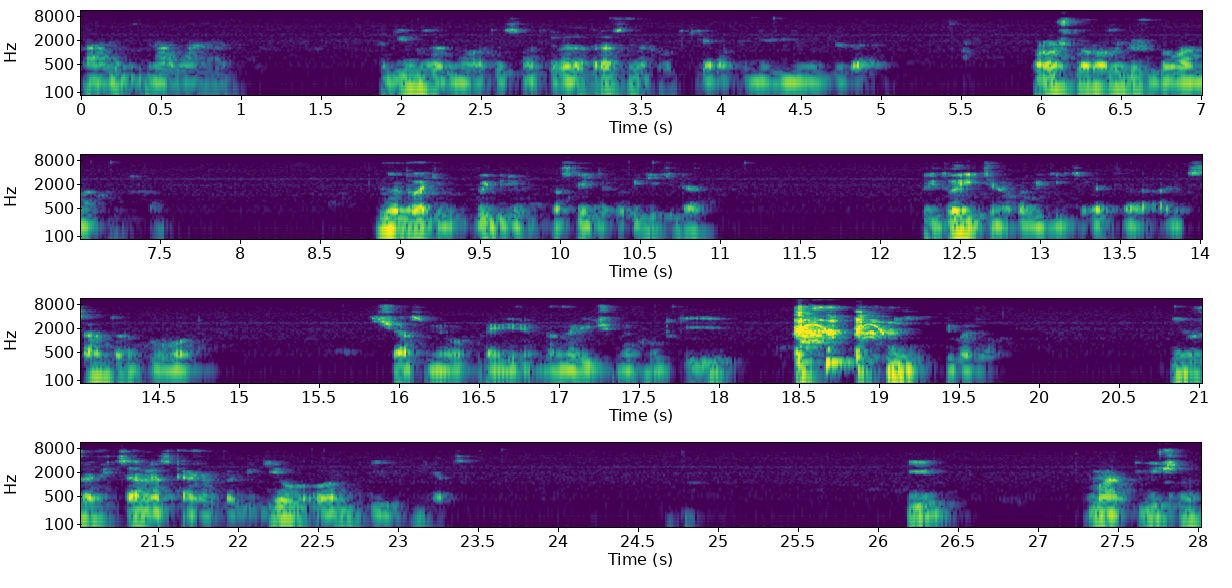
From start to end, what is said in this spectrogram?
А, ну, нормально. Один из одного. Ты смотри, в этот раз накрутки я, например, не наблюдаю. Прошлый розыгрыш была накрутка. Ну и давайте выберем последнего победителя. Предварительный победитель это Александр Гулотов. Сейчас мы его проверим на наличие накрутки и переводил. И уже официально скажем, победил он или нет. И ну, отлично.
